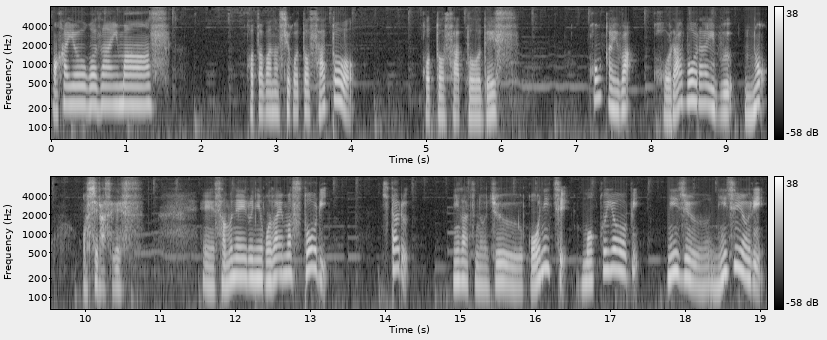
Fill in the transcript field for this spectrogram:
おはようございます。言葉の仕事佐藤こと佐藤です。今回はコラボライブのお知らせです。えーサムネイルにございます通り、来たる2月の15日木曜日22時より、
